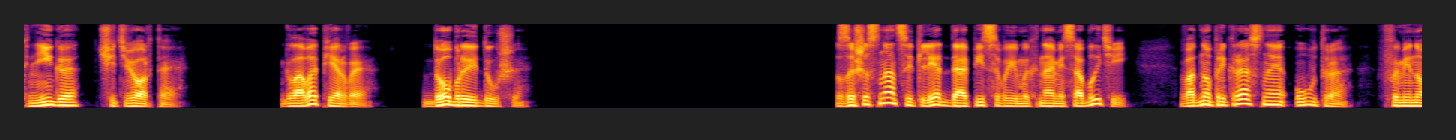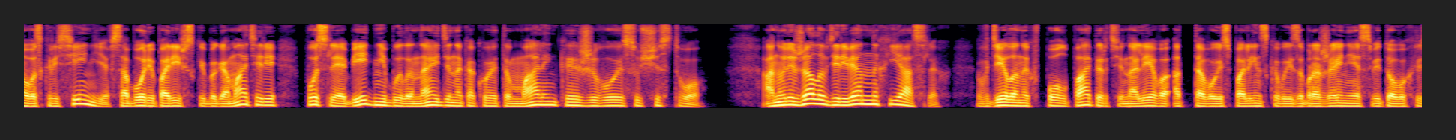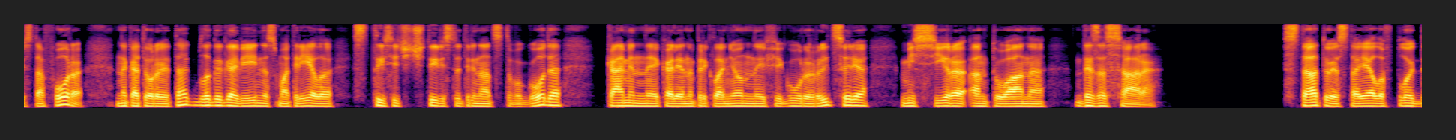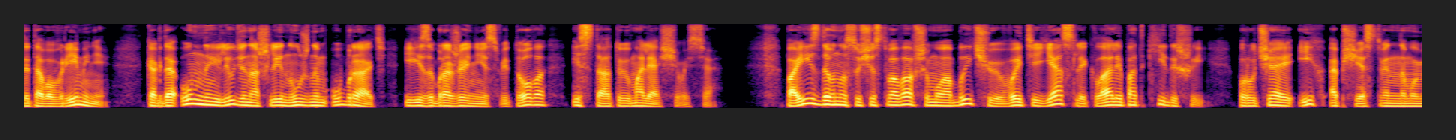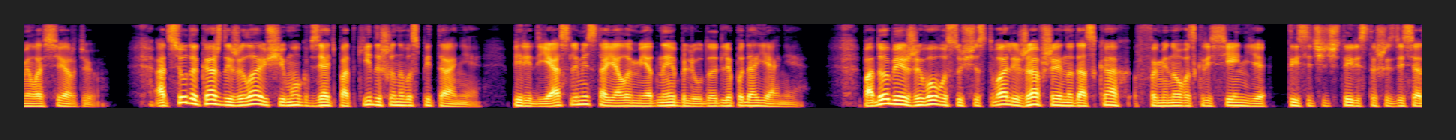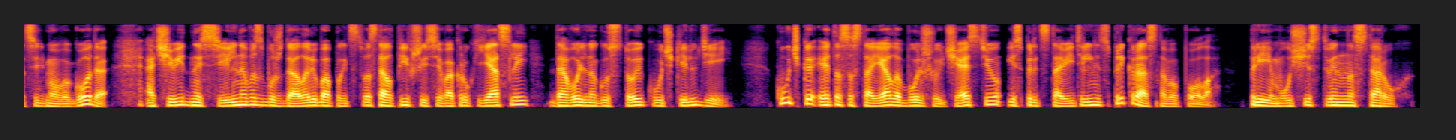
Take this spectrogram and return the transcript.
Книга четвертая. Глава первая. Добрые души. За 16 лет до описываемых нами событий в одно прекрасное утро в Фомино воскресенье в соборе Парижской Богоматери после обедни было найдено какое-то маленькое живое существо. Оно лежало в деревянных яслях, вделанных в пол паперти налево от того исполинского изображения святого Христофора, на которое так благоговейно смотрела с 1413 года каменная коленопреклоненная фигура рыцаря мессира Антуана де Засара. Статуя стояла вплоть до того времени, когда умные люди нашли нужным убрать и изображение святого, и статую молящегося. По издавна существовавшему обычаю в эти ясли клали подкидышей, поручая их общественному милосердию. Отсюда каждый желающий мог взять подкидыша на воспитание. Перед яслями стояло медное блюдо для подаяния. Подобие живого существа, лежавшее на досках в Фомино воскресенье 1467 года, очевидно, сильно возбуждало любопытство столпившейся вокруг яслей довольно густой кучки людей. Кучка эта состояла большую частью из представительниц прекрасного пола, преимущественно старух.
